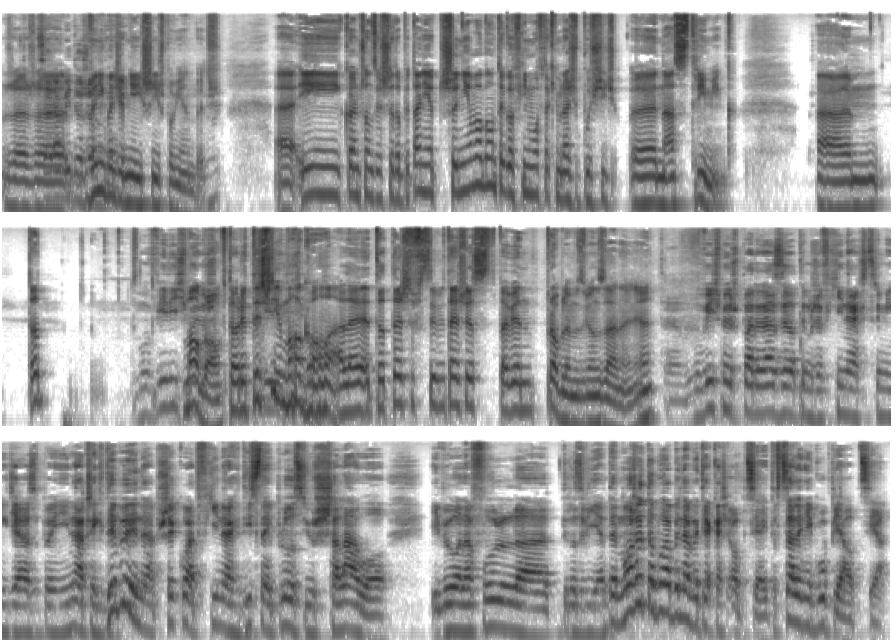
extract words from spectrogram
że, że wynik będzie mniejszy niż powinien być. I kończąc jeszcze to pytanie, czy nie mogą tego filmu w takim razie puścić e, na streaming? To Mówiliśmy mogą, już... teoretycznie mogą, ale to też z tym też jest pewien problem związany, nie? Tak. Mówiliśmy już parę razy o tym, że w Chinach streaming działa zupełnie inaczej. Gdyby na przykład w Chinach Disney Plus już szalało i było na full e, rozwinięte, może to byłaby nawet jakaś opcja i to wcale nie głupia opcja.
